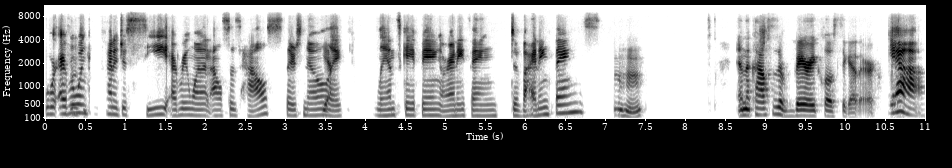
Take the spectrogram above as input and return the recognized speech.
where everyone can kind of just see everyone else's house. There's no Yeah. like landscaping or anything dividing things. hmm And the houses are very close together. Yeah.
